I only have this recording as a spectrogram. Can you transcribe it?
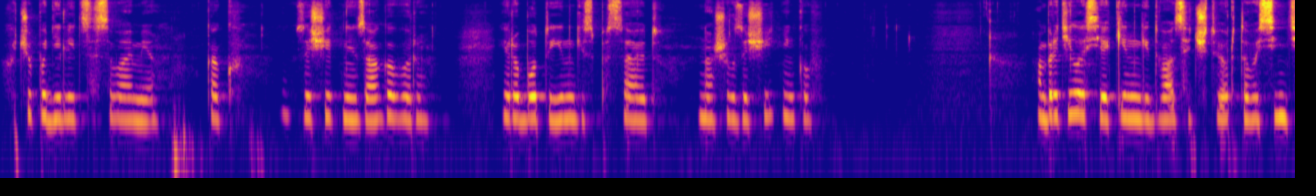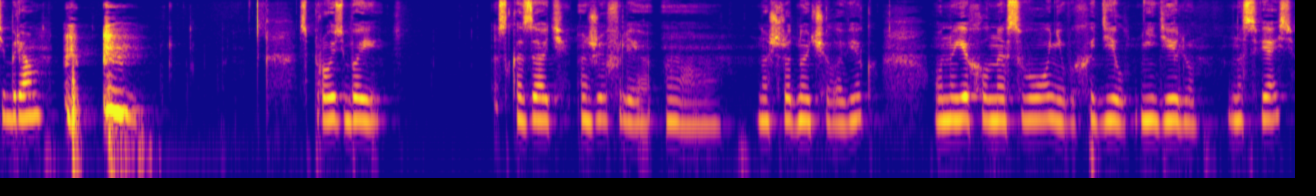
Хочу поделиться с вами, как защитные заговоры и работы Инги спасают наших защитников. Обратилась я к Инге 24 сентября с просьбой сказать, жив ли э, наш родной человек. Он уехал на СВО, не выходил неделю на связь.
